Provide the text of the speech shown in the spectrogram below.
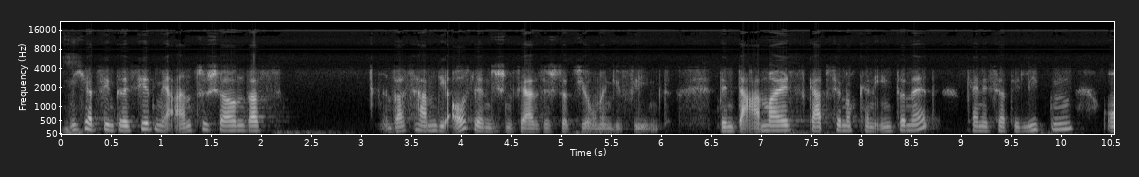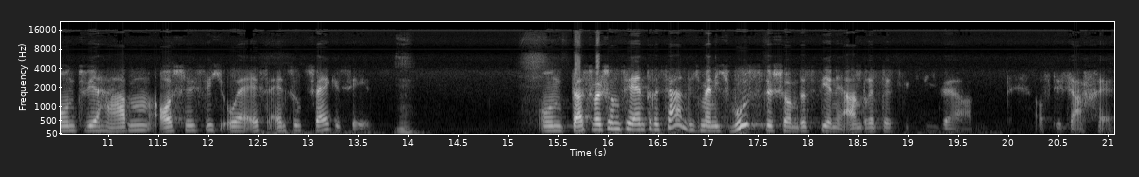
Mhm. Mich hat es interessiert, mir anzuschauen, was was haben die ausländischen Fernsehstationen gefilmt? Denn damals gab es ja noch kein Internet, keine Satelliten und wir haben ausschließlich ORF 1 und 2 gesehen. Hm. Und das war schon sehr interessant. Ich meine, ich wusste schon, dass die eine andere Perspektive haben auf die Sache.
